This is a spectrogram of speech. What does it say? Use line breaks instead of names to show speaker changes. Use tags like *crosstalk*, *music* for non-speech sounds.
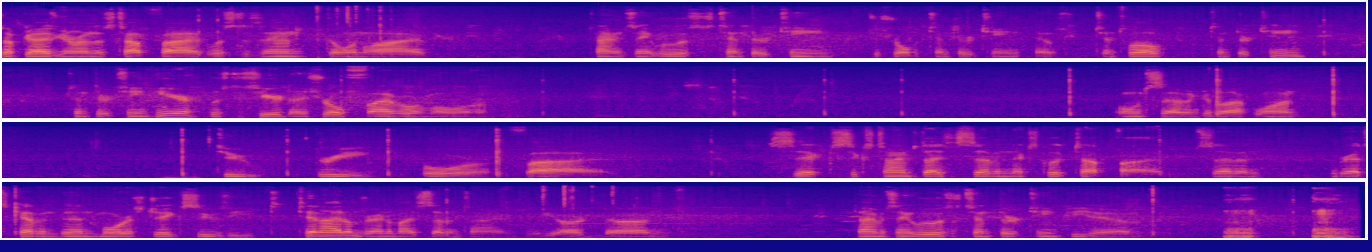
What's up, guys? Gonna run this top five. List is in, going live. Time in St. Louis is 10:13. Just rolled a 10:13. That was 10:12, 10:13, 10:13 here. List is here. Dice roll five or more. One seven. Good luck. One, two, three, four, five, six. Six times dice is seven. Next click top five seven. Congrats, Kevin, Ben, Morris, Jake, Susie. Ten items, randomized seven times. We are done. Time in St. Louis is 10:13 p.m. *clears throat*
